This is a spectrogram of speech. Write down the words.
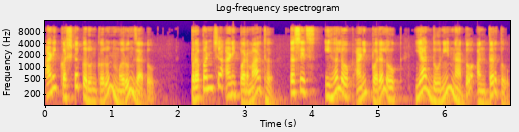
आणि कष्ट करून करून मरून जातो. प्रपंच आणि परमार्थ तसेच इहलोक आणि परलोक या दोन्हींना तो अंतरतो.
